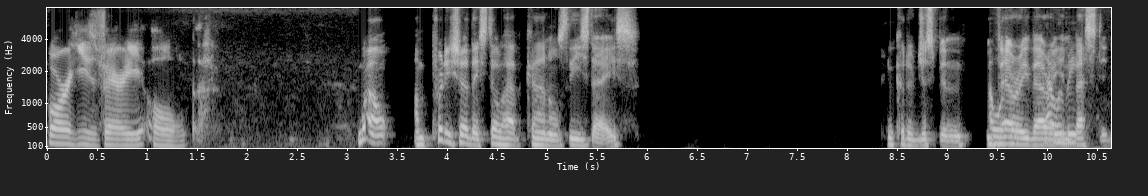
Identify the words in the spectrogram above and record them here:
Or he's very old. Well, I'm pretty sure they still have colonels these days. And could have just been would- very, very would be- invested.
